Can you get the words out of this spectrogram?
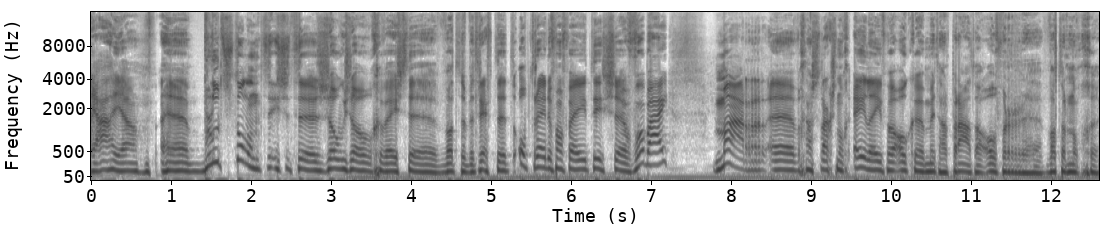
Ja, ja. Eh, bloedstollend is het eh, sowieso geweest eh, wat betreft het optreden van Vee. Het is voorbij. Maar we gaan straks nog heel even ook met haar praten over wat er nog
